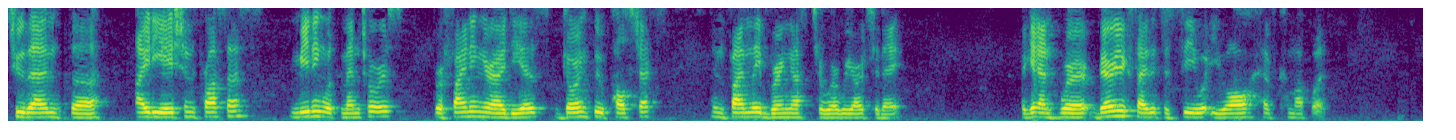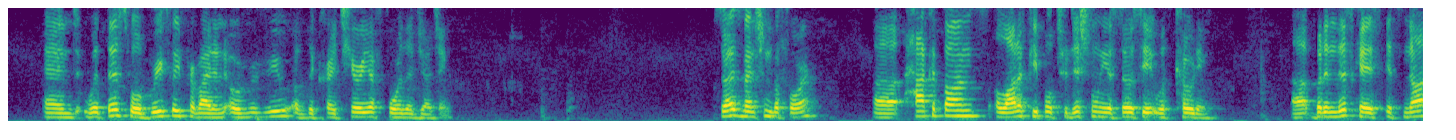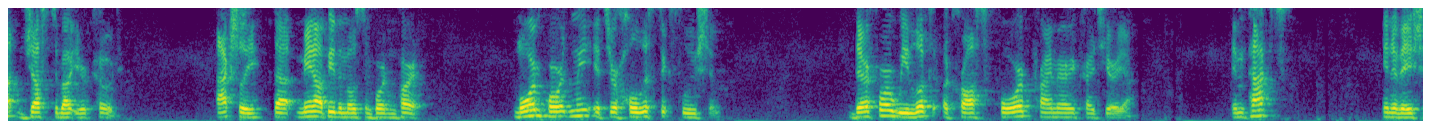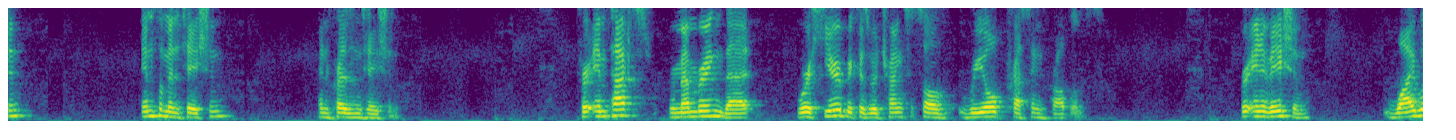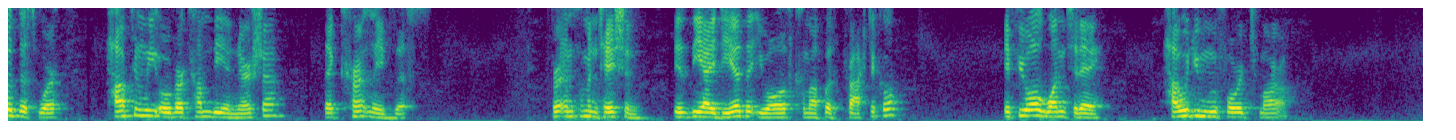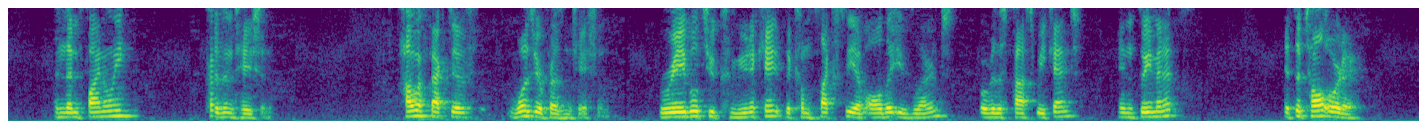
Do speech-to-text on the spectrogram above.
to then the ideation process, meeting with mentors, refining your ideas, going through pulse checks, and finally bring us to where we are today. Again, we're very excited to see what you all have come up with. And with this, we'll briefly provide an overview of the criteria for the judging. So as mentioned before, uh, hackathons, a lot of people traditionally associate with coding. Uh, but in this case, it's not just about your code. Actually, that may not be the most important part. More importantly, it's your holistic solution. Therefore, we look across four primary criteria. Impact, innovation, implementation, and presentation. For impact, remembering that we're here because we're trying to solve real pressing problems. For innovation, why would this work? How can we overcome the inertia that currently exists? For implementation, is the idea that you all have come up with practical? If you all won today, how would you move forward tomorrow? And then finally, presentation how effective was your presentation? Were you able to communicate the complexity of all that you've learned over this past weekend in three minutes? It's a tall order,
